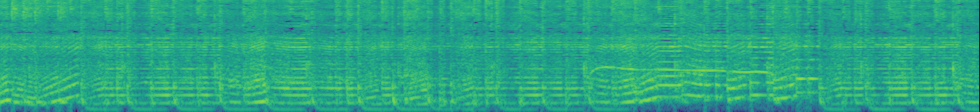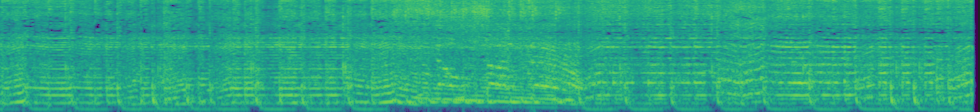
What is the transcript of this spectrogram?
Mm-hmm.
